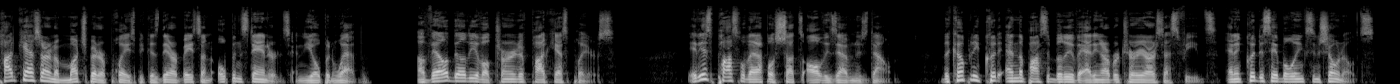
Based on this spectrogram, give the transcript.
Podcasts are in a much better place because they are based on open standards and the open web. Availability of alternative podcast players. It is possible that Apple shuts all these avenues down. The company could end the possibility of adding arbitrary RSS feeds, and it could disable links and show notes.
